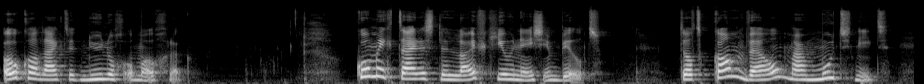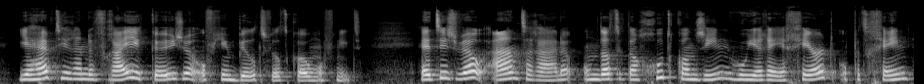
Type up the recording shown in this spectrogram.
ook al lijkt het nu nog onmogelijk. Kom ik tijdens de live QA's in beeld? Dat kan wel, maar moet niet. Je hebt hierin de vrije keuze of je in beeld wilt komen of niet. Het is wel aan te raden, omdat ik dan goed kan zien hoe je reageert op hetgeen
